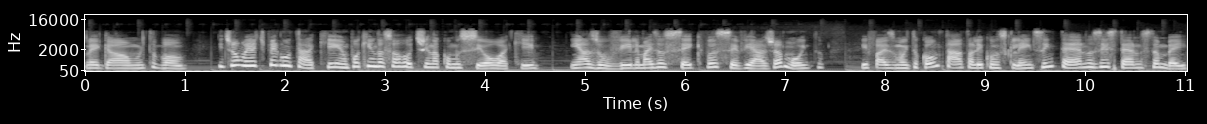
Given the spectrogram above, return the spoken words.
Legal, muito bom. E John, eu ia te perguntar aqui um pouquinho da sua rotina como CEO aqui em Azulville, mas eu sei que você viaja muito e faz muito contato ali com os clientes internos e externos também.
